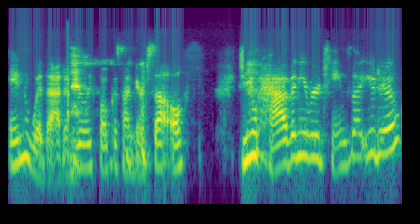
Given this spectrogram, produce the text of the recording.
in with that and really focus on yourself. Do you have any routines that you do?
